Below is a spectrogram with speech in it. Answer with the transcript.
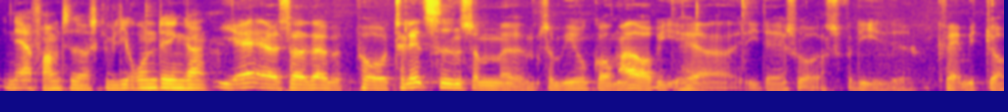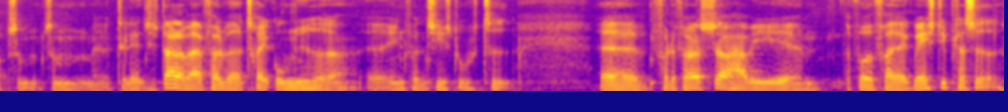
i nær fremtid også. Skal vi lige runde det en gang? Ja, altså der, på talentsiden, som, øh, som vi jo går meget op i her i dag, så også fordi øh, kvæg mit job som, som øh, talent, der har der i hvert fald været tre gode nyheder øh, inden for den sidste uges tid. Øh, for det første så har vi øh, fået Frederik Vesti placeret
